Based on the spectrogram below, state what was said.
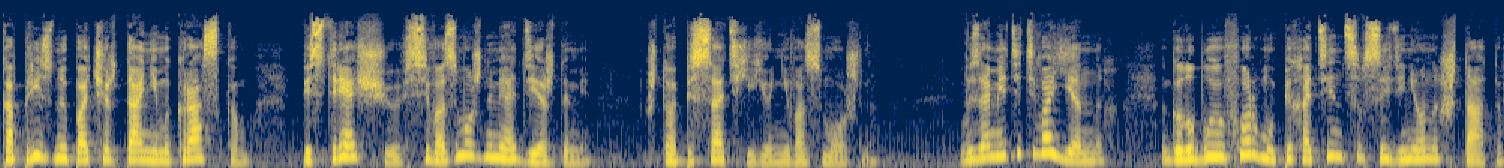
капризную по очертаниям и краскам, пестрящую всевозможными одеждами, что описать ее невозможно. Вы заметите военных, голубую форму пехотинцев Соединенных Штатов,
